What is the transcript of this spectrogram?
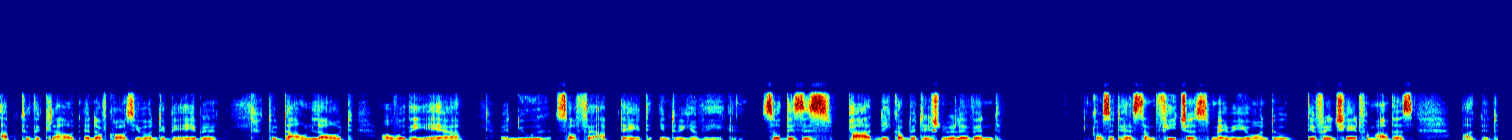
up to the cloud. And of course, you want to be able to download over the air a new software update into your vehicle. So this is partly competition relevant because it has some features maybe you want to differentiate from others, but it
